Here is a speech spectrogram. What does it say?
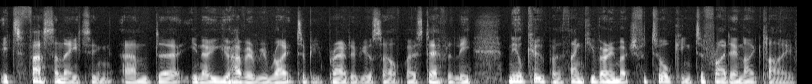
It's fascinating, and uh, you know you have every right to be proud of yourself. Most definitely, Neil Cooper. Thank you very much for talking to Friday Night Clive.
